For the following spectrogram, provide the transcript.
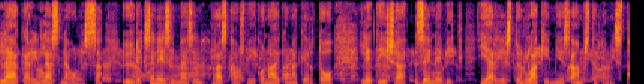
lääkärin läsnä ollessa. Yhdeksän ensimmäisen raskausviikon aikana kertoo Letitia Zenevik, järjestön lakimies Amsterdamista.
